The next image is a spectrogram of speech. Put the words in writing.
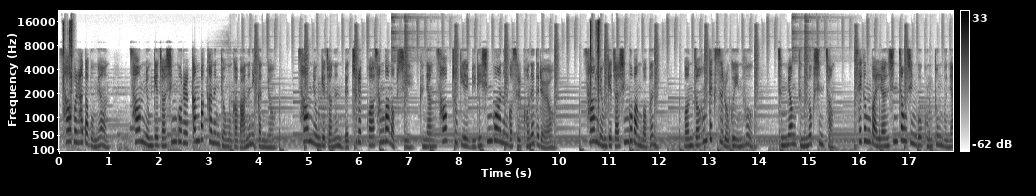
사업을 하다 보면 사업용 계좌 신고를 깜박하는 경우가 많으니깐요. 사업용 계좌는 매출액과 상관없이 그냥 사업 초기에 미리 신고하는 것을 권해드려요. 사업용 계좌 신고 방법은 먼저 홈택스 로그인 후 증명 등록 신청, 세금 관련 신청 신고 공통 분야,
